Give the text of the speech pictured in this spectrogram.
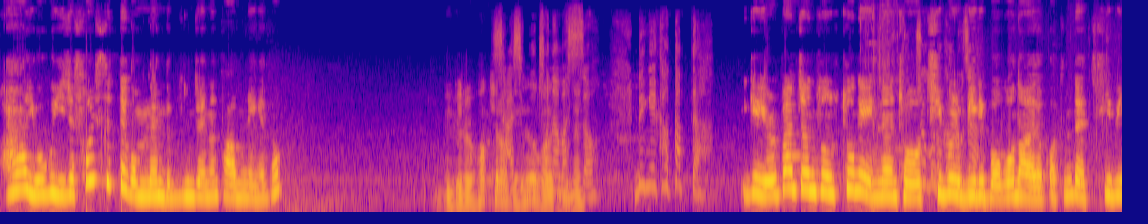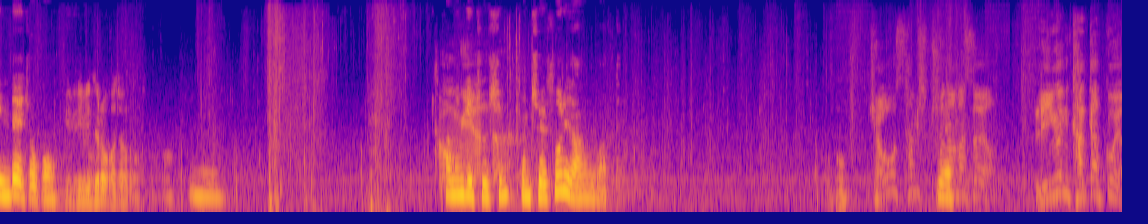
아 여기 이제 서 있을 데가 없는데 문제는 다음 링에서 준비를 확실하게 45초 해가야겠네. 남았어. 링이 가깝다. 이게 열발전선 속에 있는 저 집을 미리 먹어놔야 될 것 같은데 집인데 저거 미리 들어가자 그럼. 어. 음, 가는 게 조심 근처에 소리 나는 것 같아 겨우 30초 왜? 남았어요. 링은 가깝고요.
